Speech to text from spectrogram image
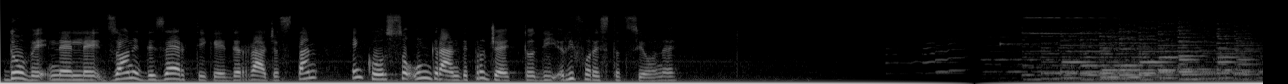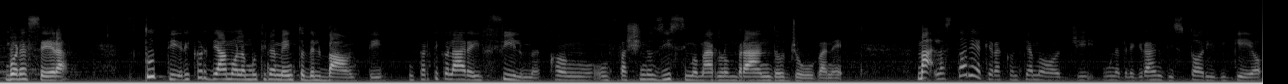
dove nelle zone desertiche del Rajasthan è in corso un grande progetto di riforestazione. Buonasera. Tutti ricordiamo l'ammutinamento del Bounty, in particolare il film con un fascinosissimo Marlon Brando giovane. Ma la storia che raccontiamo oggi, una delle grandi storie di Geo,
